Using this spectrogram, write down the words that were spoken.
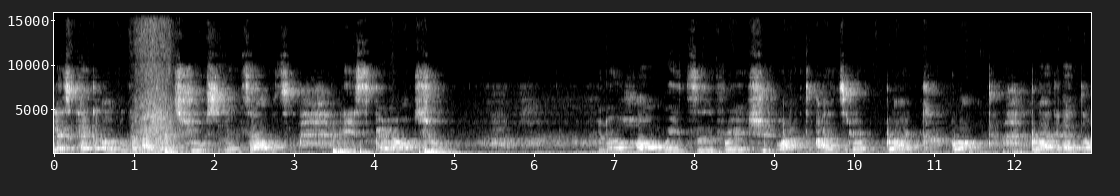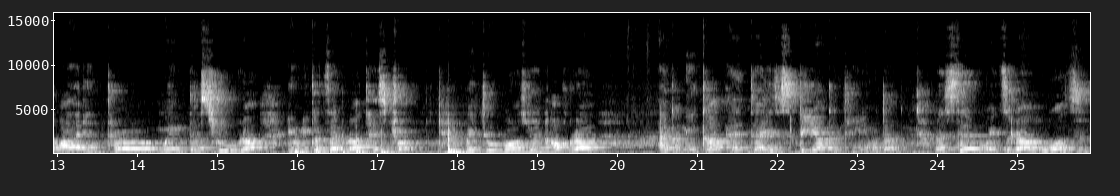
let's take a look at the shoes themselves. This pair of shoes. The hole with fresh white as the black ground. Black and white intertwined through the unique zebra texture. V2 version of the iconic paint is still continued. The same with the words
